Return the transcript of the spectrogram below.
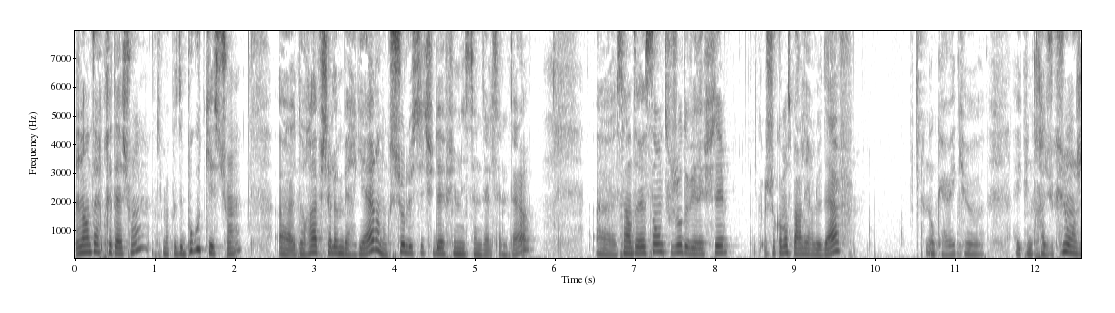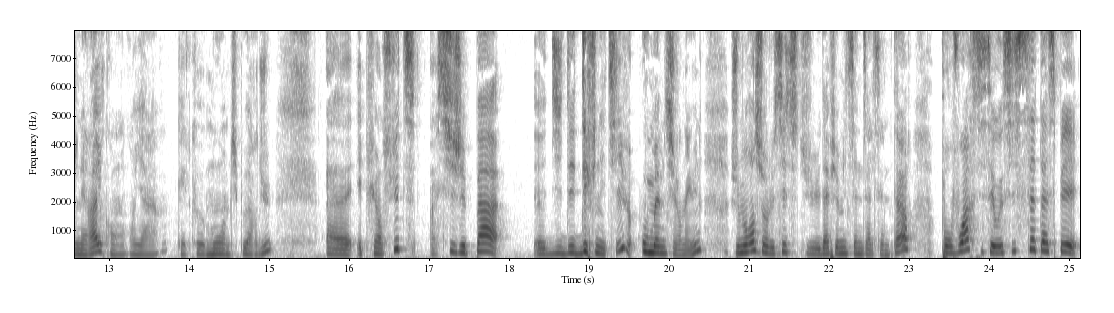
l'interprétation, qui m'a posé beaucoup de questions, euh, de Rav Shalom Berger, donc sur le site Sudaf Sandal Center, euh, c'est intéressant toujours de vérifier. Je commence par lire le DAF, donc avec, avec une traduction en général, quand il y a quelques mots un petit peu ardus. Et puis ensuite, si j'ai pas d'idée définitive, ou même si j'en ai une, je me rends sur le site du DAF Yomi Center pour voir si c'est aussi cet aspect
